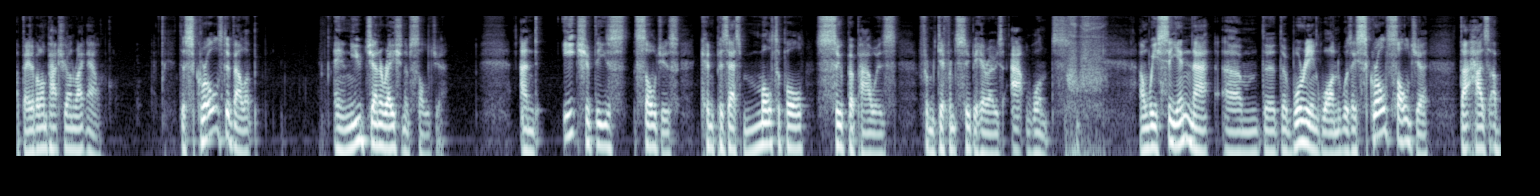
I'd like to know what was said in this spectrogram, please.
available on Patreon right now, the Skrulls develop a new generation of soldier. And each of these soldiers can possess multiple superpowers from different superheroes at once. and we see in that um, the the worrying one was a Skrull soldier that has a,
